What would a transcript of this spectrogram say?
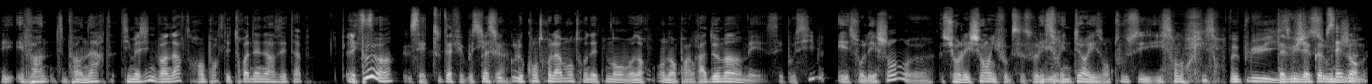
Et, et Van, Van Aert, t'imagines Van Aert remporte les trois dernières étapes? Il peut, hein C'est tout à fait possible. Parce que le contre-la-montre, honnêtement, on en, on en parlera demain, mais c'est possible. Et sur les champs, euh, Sur les champs, il faut que ce soit les lui. sprinters, ils ont tous, ils sont, ils en peuvent plus. ils T'as vu Jacobsen jambe.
